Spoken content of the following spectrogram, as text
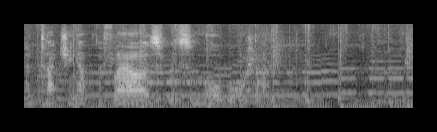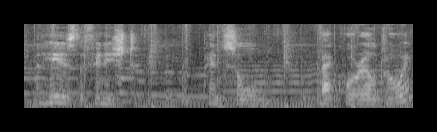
and touching up the flowers with some more water. And here's the finished pencil aquarelle drawing.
